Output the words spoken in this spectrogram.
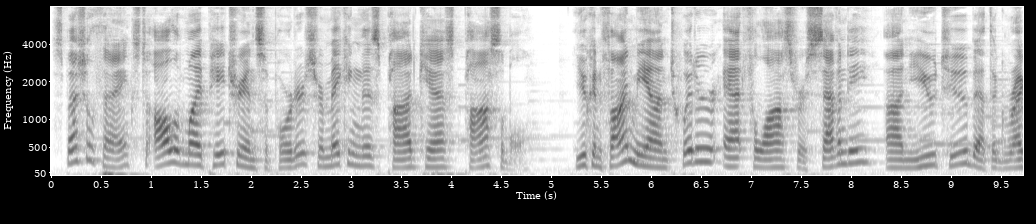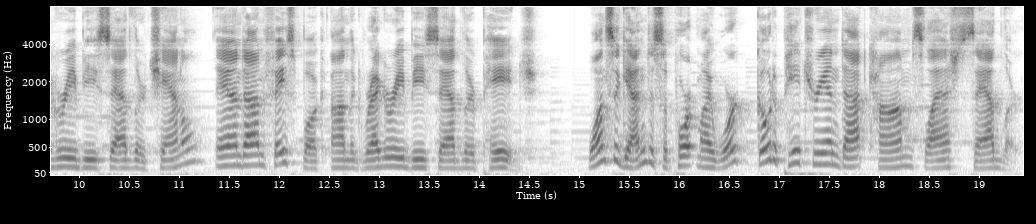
Special thanks to all of my Patreon supporters for making this podcast possible. You can find me on Twitter at Philosopher70, on YouTube at the Gregory B. Sadler channel, and on Facebook on the Gregory B. Sadler page. Once again, to support my work, go to patreon.com slash sadler.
